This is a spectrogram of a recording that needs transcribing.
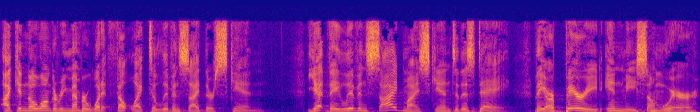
I can no longer remember what it felt like to live inside their skin. Yet they live inside my skin to this day. They are buried in me somewhere.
